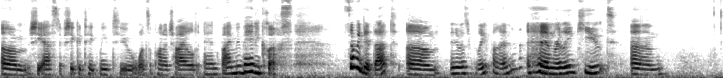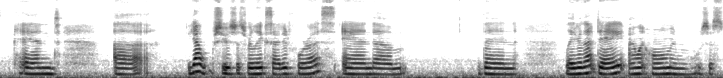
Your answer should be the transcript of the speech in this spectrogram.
um, she asked if she could take me to Once Upon a Child and buy me baby clothes. So we did that, um, and it was really fun and really cute. Um, and uh, yeah, she was just really excited for us. And um, then later that day, I went home and was just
